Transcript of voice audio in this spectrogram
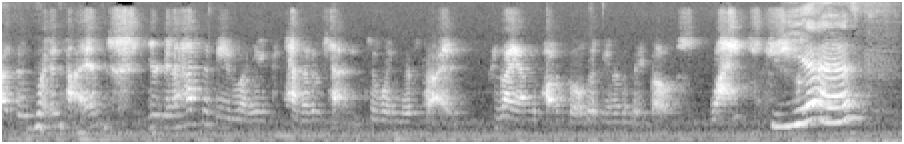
At this point in time, you're gonna have to be like 10 out of 10 to win this prize. Because I am the pot of gold at the end of the rainbow. What? Yes.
